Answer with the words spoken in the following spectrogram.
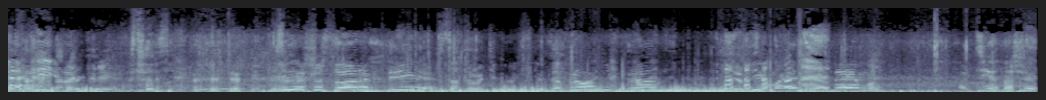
43. Миша, 43. Сотрудник России. Сотрудник транс. Дима, это демон. А где наши?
